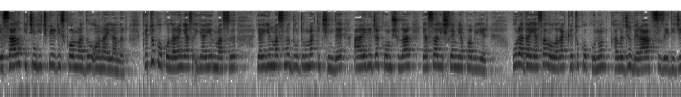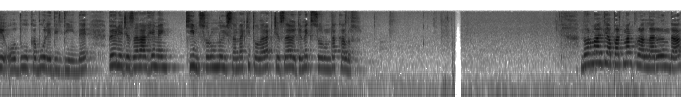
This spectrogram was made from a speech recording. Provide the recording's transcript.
ve sağlık için hiçbir risk olmadığı onaylanır. Kötü kokuların yayılması yayılmasını durdurmak için de ayrıca komşular yasal işlem yapabilir. Burada yasal olarak kötü kokunun kalıcı ve rahatsız edici olduğu kabul edildiğinde böylece zarar hemen kim sorumluysa nakit olarak ceza ödemek zorunda kalır. Normalde apartman kurallarında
